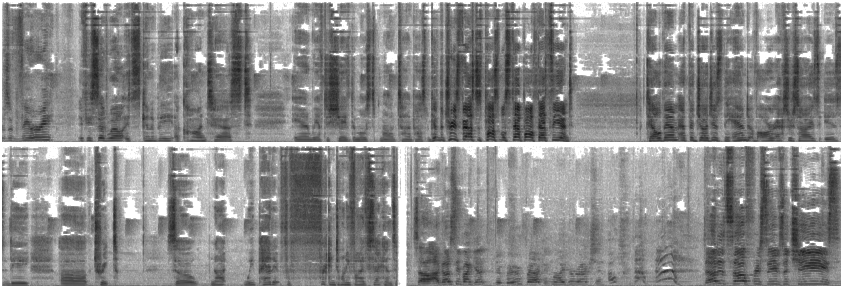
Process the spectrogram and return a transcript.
There's a very, if you said, well, it's going to be a contest and we have to shave the most amount of time possible. Get the tree as fast as possible. Step off. That's the end. Tell them at the judges the end of our exercise is the uh, treat. So not, we pet it for freaking 25 seconds. So I got to see if I get to move back in my direction. Oh, that itself receives a cheese.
